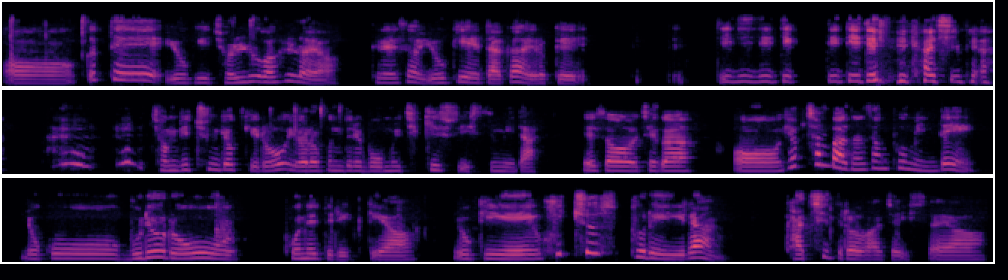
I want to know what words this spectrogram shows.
어, 끝에 여기 전류가 흘러요. 그래서 여기에다가 이렇게 띠디디딕, 띠디디딕 하시면 전기 충격기로 여러분들의 몸을 지킬 수 있습니다. 그래서 제가, 어, 협찬받은 상품인데, 요거 무료로 보내드릴게요. 여기에 후추 스프레이랑 같이 들어가져 있어요.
